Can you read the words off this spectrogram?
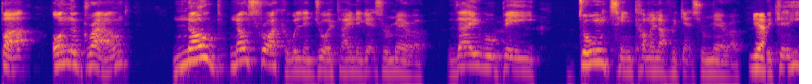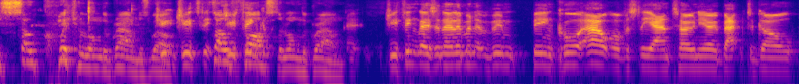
But on the ground, no no striker will enjoy playing against Romero. They will be daunting coming up against Romero. Yeah, because he's so quick along the ground as well. Do, do you th- so do you fast think, along the ground. Do you think there's an element of him being caught out? Obviously, Antonio back to goal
